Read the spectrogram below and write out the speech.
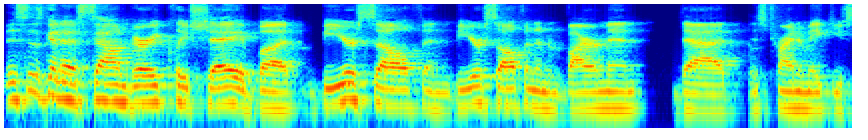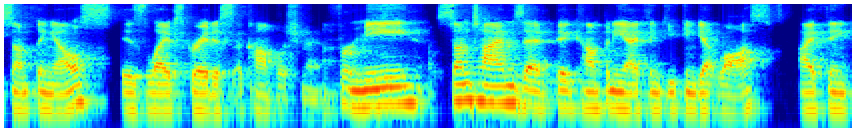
This is going to sound very cliche, but be yourself and be yourself in an environment that is trying to make you something else is life's greatest accomplishment. For me, sometimes at big company, I think you can get lost. I think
